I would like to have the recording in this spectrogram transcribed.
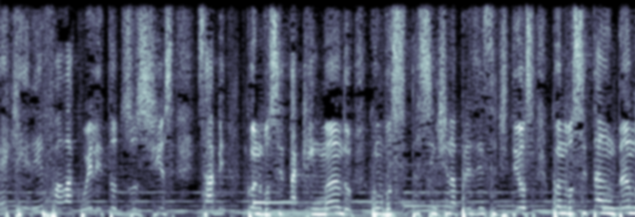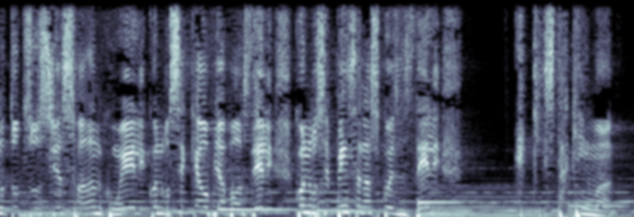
é querer falar com Ele todos os dias. Sabe, quando você está queimando, quando você está sentindo a presença de Deus, quando você está andando todos os dias falando com Ele, quando você quer ouvir a voz dEle, quando você pensa nas coisas dEle, é que está queimando.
